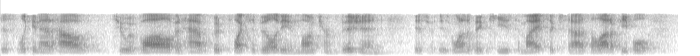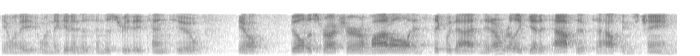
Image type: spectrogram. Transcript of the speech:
just looking at how to evolve and have good flexibility and long-term vision is is one of the big keys to my success. A lot of people, you know, when they when they get in this industry, they tend to, you know, build a structure, a model, and stick with that, and they don't really get adaptive to how things change.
